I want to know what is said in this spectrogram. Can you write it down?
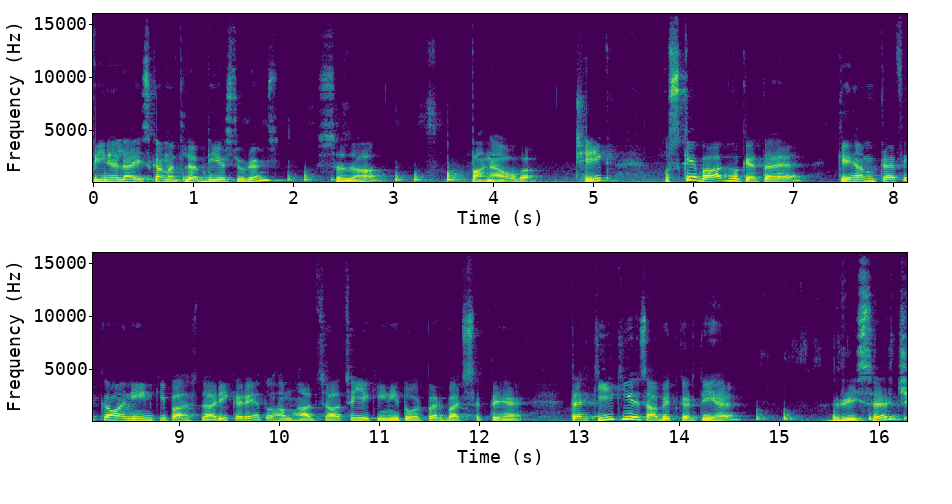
पीनलाइज का मतलब डियर स्टूडेंट्स सज़ा पाना होगा। ठीक? उसके बाद वो कहता है कि हम ट्रैफ़िक कवानीन की पासदारी करें तो हम हादसा से यकीनी तौर पर बच सकते हैं। तहकीक ये साबित करती है, रिसर्च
